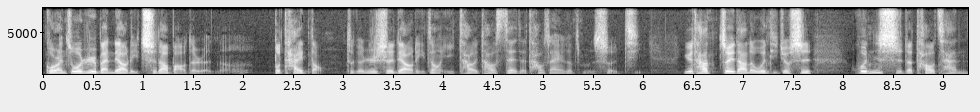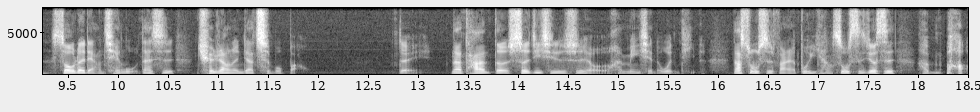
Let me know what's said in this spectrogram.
果然做日本料理吃到饱的人呢，不太懂这个日式料理这种一套一套 set 的套餐一个怎么设计，因为它最大的问题就是。荤食的套餐收了两千五，但是却让人家吃不饱。对，那它的设计其实是有很明显的问题的。那素食反而不一样，素食就是很饱，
